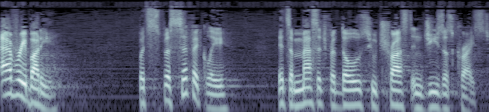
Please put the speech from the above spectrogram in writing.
everybody. But specifically, it's a message for those who trust in Jesus Christ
